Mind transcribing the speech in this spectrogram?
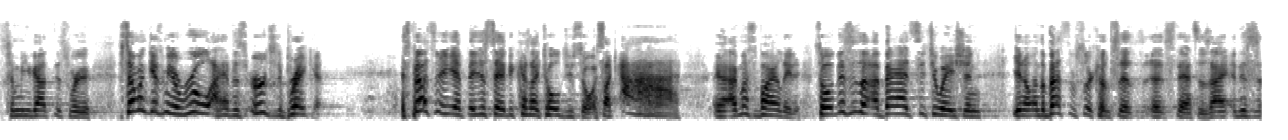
some of you got this where if someone gives me a rule, I have this urge to break it. Especially if they just say, because I told you so. It's like, ah, I must violate it. So this is a bad situation, you know, in the best of circumstances. I, this, is,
